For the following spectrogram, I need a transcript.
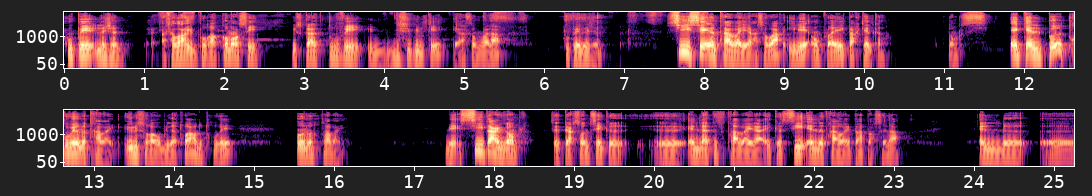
couper le jeûne. À savoir, il pourra commencer jusqu'à trouver une difficulté et à ce moment-là, couper le jeûne. Si c'est un travailleur, à savoir, il est employé par quelqu'un. Donc, et qu'elle peut trouver un autre travail. Il sera obligatoire de trouver un autre travail. Mais si, par exemple, cette personne sait que euh, elle n'a que ce travail-là et que si elle ne travaille pas par cela, elle ne, euh,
